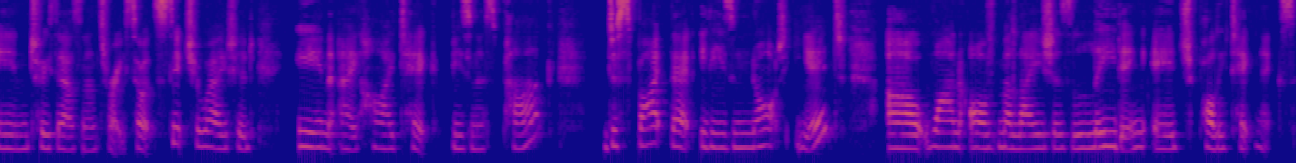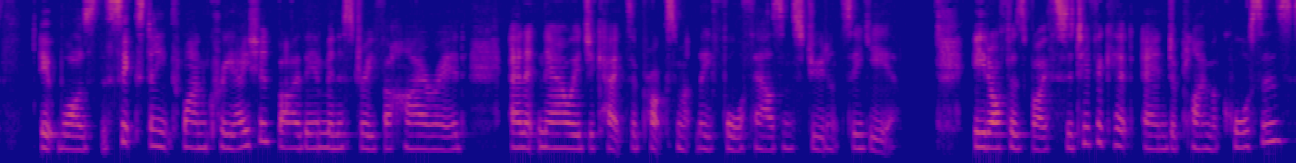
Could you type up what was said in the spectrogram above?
in 2003. So it's situated in a high tech business park. Despite that, it is not yet uh, one of Malaysia's leading edge polytechnics. It was the 16th one created by their Ministry for Higher Ed and it now educates approximately 4,000 students a year. It offers both certificate and diploma courses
